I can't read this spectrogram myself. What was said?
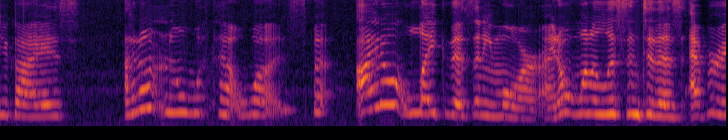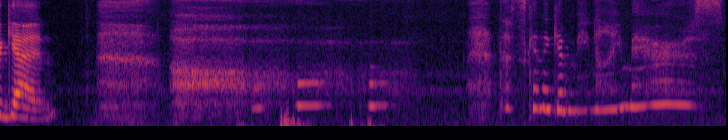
You guys. I don't know what that was, but I don't like this anymore. I don't want to listen to this ever again. That's gonna give me nightmares.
